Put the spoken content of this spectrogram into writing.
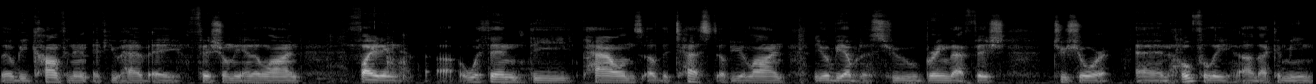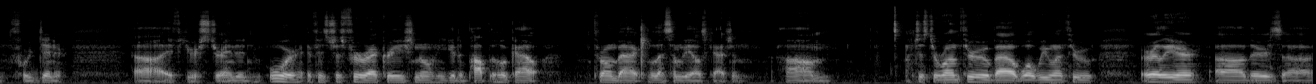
they'll be confident if you have a fish on the end of the line fighting uh, within the pounds of the test of your line, you'll be able to, to bring that fish to shore. And hopefully uh, that could mean for dinner uh, if you're stranded or if it's just for recreational you get to pop the hook out throw them back let somebody else catch them um, just to run through about what we went through earlier uh, there's uh,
